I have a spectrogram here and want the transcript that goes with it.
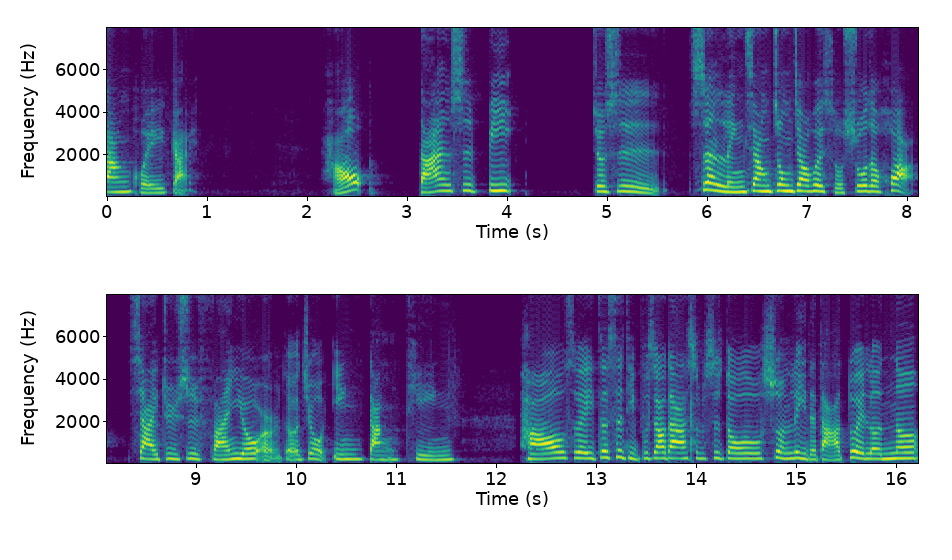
当悔改。好，答案是 B，就是。圣灵向众教会所说的话，下一句是“凡有耳的就应当听”。好，所以这四题不知道大家是不是都顺利的答对了呢？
